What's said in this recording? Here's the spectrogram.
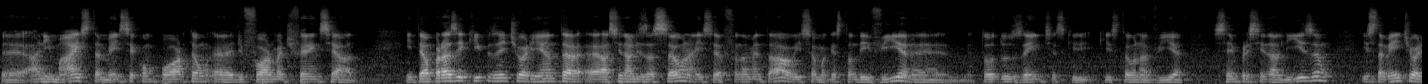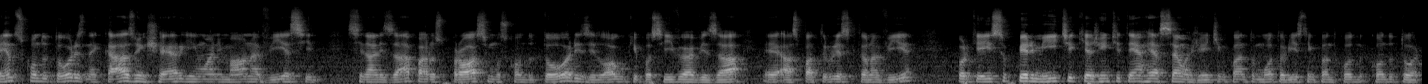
é, animais também se comportam de forma diferenciada. Então, para as equipes, a gente orienta eh, a sinalização, né? isso é fundamental, isso é uma questão de via, né? todos os entes que, que estão na via sempre sinalizam. Isso também a gente orienta os condutores, né? caso enxerguem um animal na via, se sinalizar para os próximos condutores e logo que possível avisar eh, as patrulhas que estão na via, porque isso permite que a gente tenha reação, a gente enquanto motorista, enquanto condutor.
